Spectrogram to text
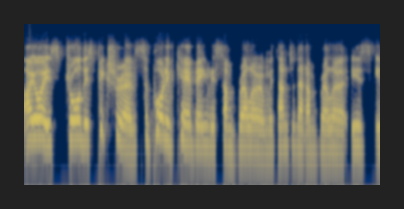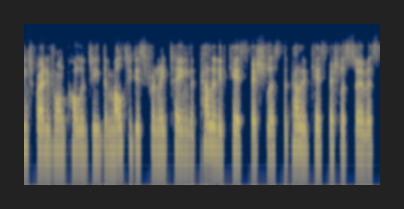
I always draw this picture of supportive care being this umbrella, and with under that umbrella is integrative oncology, the multidisciplinary team, the palliative care specialist, the palliative care specialist service.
